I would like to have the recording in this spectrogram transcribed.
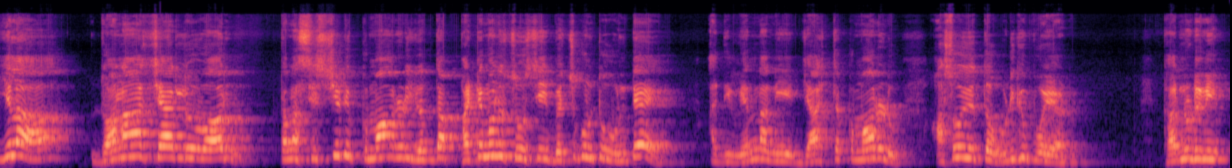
ఇలా ద్రోణాచార్యులు వారు తన శిష్యుడి కుమారుడి యుద్ధ పటిమను చూసి మెచ్చుకుంటూ ఉంటే అది విన్న నీ జ్యేష్ఠ కుమారుడు అసూయతో ఉడికిపోయాడు. కర్ణుడిని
